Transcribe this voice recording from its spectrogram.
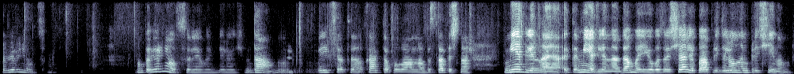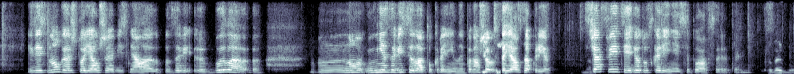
Повернется. Ну, повернется левый берег. Да, ну, видите, эта карта была, она достаточно медленная. Это медленно, да, мы ее возвращали по определенным причинам. И здесь многое, что я уже объясняла, э, было, э, но не зависело от Украины, потому что стоял запрет. Сейчас, видите, идет ускорение ситуации. этой. Дай Бог.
